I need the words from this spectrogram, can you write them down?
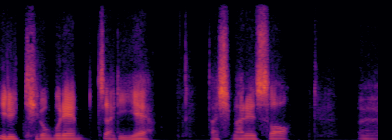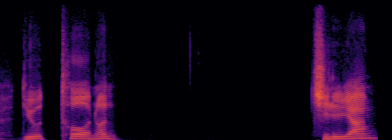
1kg짜리에 다시 말해서 뉴턴은 질량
